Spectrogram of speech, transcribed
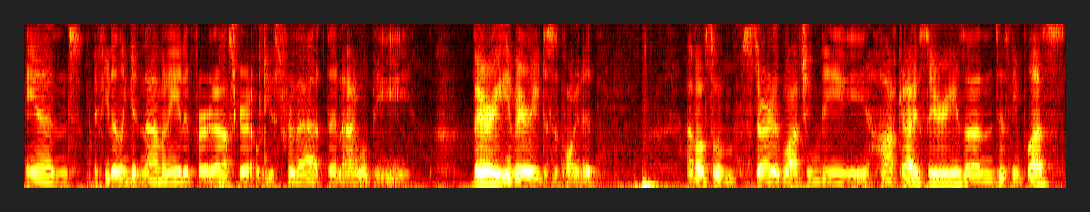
And if he doesn't get nominated for an Oscar, at least for that, then I will be very, very disappointed. I've also started watching the Hawkeye series on Disney Plus.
